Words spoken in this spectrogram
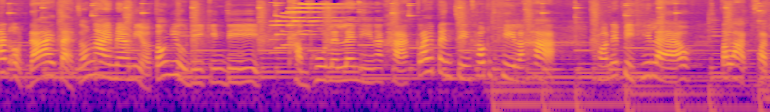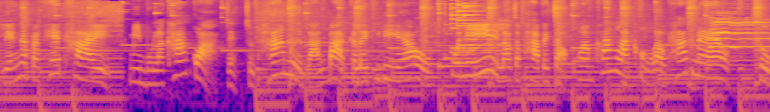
าติอดได้แต่เจ้านายแมวเหมียวต้องอยู่ดีกินดีคำพูดเล่นๆนี้นะคะ ใกล้เป็นจริงเข้าทุกทีแล้วค่ะ เพราะในปีที่แล้ว ตลาดสัตว์เลี้ยงในประเทศไทย มีมูลค่ากว่า 7.5 หมื่นล้านบาทกันเลยทีเดียว วันนี้เราจะพาไปเจาะความคลั่งรักของเหล่าทาสแมว สู่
